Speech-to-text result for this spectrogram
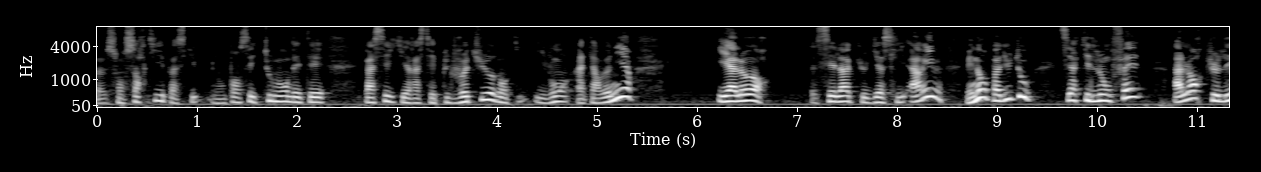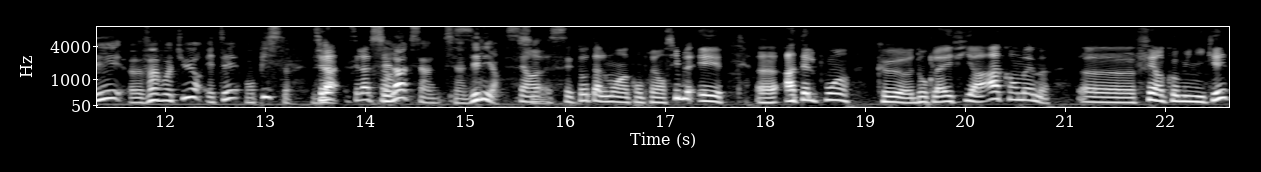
euh, sont sortis parce qu'ils ont pensé que tout le monde était passé, qu'il ne restait plus de voitures, donc ils- ils vont intervenir. Et alors, c'est là que Gasly arrive, mais non, pas du tout. C'est-à-dire qu'ils l'ont fait alors que les euh, 20 voitures étaient en piste. C'est là, c'est là que C'est un- délire. C'est totalement incompréhensible et euh, à tel point que donc la FIA a quand même euh, fait un communiqué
